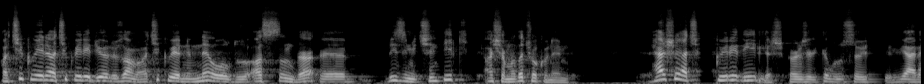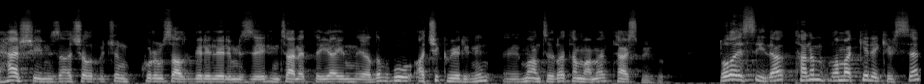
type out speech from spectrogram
Açık veri açık veri diyoruz ama açık verinin ne olduğu aslında e, bizim için ilk aşamada çok önemli. Her şey açık veri değildir. Öncelikle bunu söyleyeyim. Yani her şeyimizi açalım, bütün kurumsal verilerimizi internette yayınlayalım. Bu açık verinin e, mantığına tamamen ters bir durum. Dolayısıyla tanımlamak gerekirse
